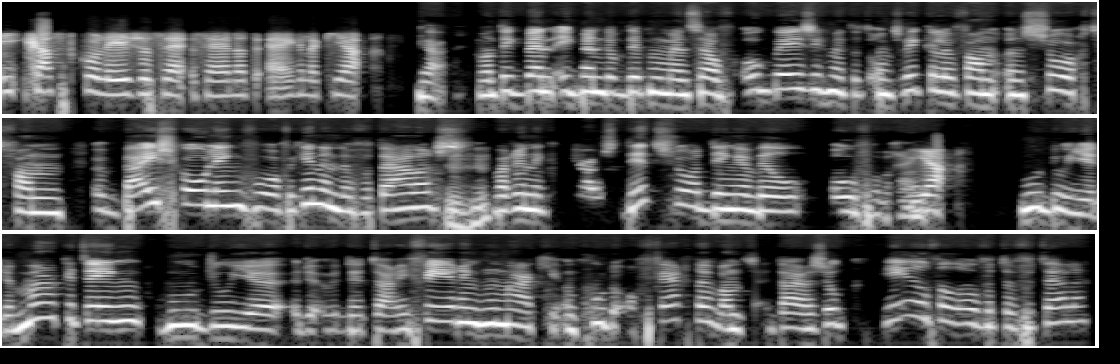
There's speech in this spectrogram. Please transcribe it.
gastcolleges zijn, zijn het eigenlijk, ja. Ja, want ik ben, ik ben op dit moment zelf ook bezig met het ontwikkelen van een soort van eh, bijscholing voor beginnende vertalers, Mhm. waarin ik juist dit soort dingen wil overbrengen. Ja, Hoe doe je de marketing? Hoe doe je de, de tarivering? Hoe maak je een goede offerte? Want daar is ook heel veel over te vertellen.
